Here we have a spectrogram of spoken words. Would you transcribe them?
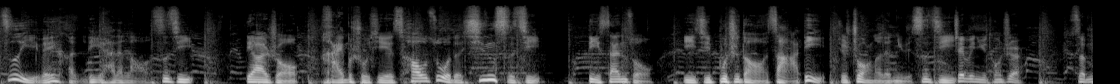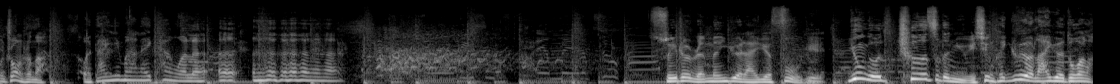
自以为很厉害的老司机；第二种还不熟悉操作的新司机；第三种以及不知道咋地就撞了的女司机。这位女同志，怎么撞上的？我大姨妈来看我了。呃。随着人们越来越富裕，拥有车子的女性她越来越多了。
